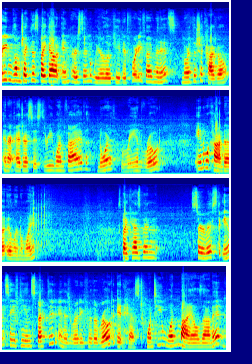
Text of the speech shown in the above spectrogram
Or you can come check this bike out in person. We are located 45 minutes north of Chicago, and our address is 315 North Rand Road in Wauconda, Illinois. This bike has been serviced and safety inspected and is ready for the road. It has 21 miles on it.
